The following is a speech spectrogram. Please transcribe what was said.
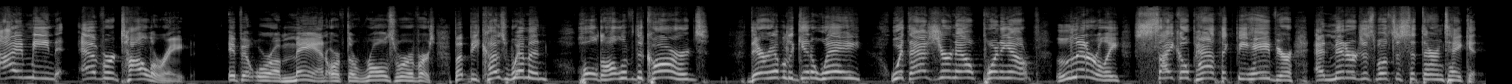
I mean, ever tolerate if it were a man or if the roles were reversed. But because women hold all of the cards, they're able to get away with, as you're now pointing out, literally psychopathic behavior, and men are just supposed to sit there and take it.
